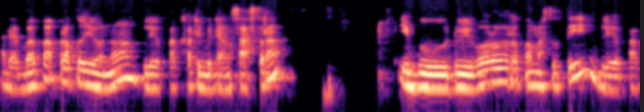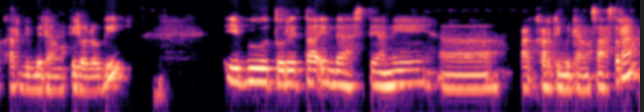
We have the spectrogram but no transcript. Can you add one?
Ada Bapak Pratoyono, beliau pakar di bidang sastra. Ibu Dwi Woro Retnomastuti, beliau pakar di bidang filologi. Ibu Turita Indah Setiani, eh, pakar di bidang sastra.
